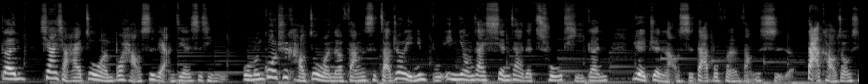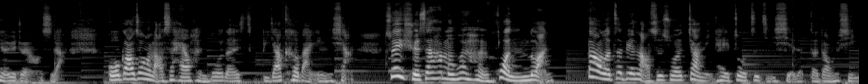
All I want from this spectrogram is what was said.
跟现在小孩作文不好是两件事情。我们过去考作文的方式，早就已经不应用在现在的出题跟阅卷老师大部分的方式了。大考中心的阅卷老师啊，国高中的老师还有很多的比较刻板印象，所以学生他们会很混乱。到了这边，老师说叫你可以做自己写的的东西，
